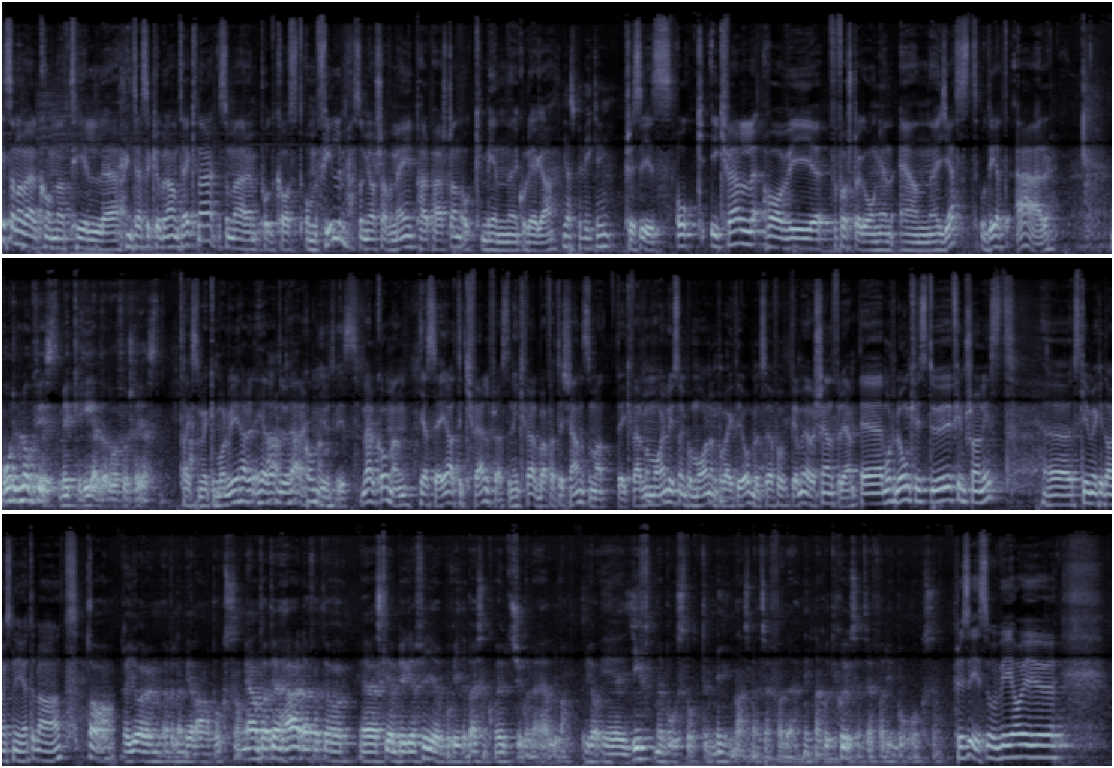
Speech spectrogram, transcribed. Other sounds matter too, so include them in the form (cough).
Hejsan och välkomna till eh, Intresseklubben Antecknar som är en podcast om film som görs av mig, Per Persson och min kollega Jesper Viking. Precis. Och ikväll har vi för första gången en gäst och det är Mårten Blomqvist, mycket hedrad att vara första gästen. Tack så mycket Mårten. Vi har hedrat att du är här välkommen. givetvis. Välkommen. Jag säger alltid kväll förresten, ikväll bara för att det känns som att det är kväll. Men många lyssnar ju på morgonen på väg till jobbet så jag får be om överseende för det. Eh, Mårten Blomqvist, du är filmjournalist. Eh, skriver mycket Dagens Nyheter bland annat. Ja, jag gör en, väl en del annat också. Men jag antar att jag är här därför att jag eh, skrev en biografi av Bo Widerberg som kom ut 2011. Jag är gift med Bos dotter Nina som jag träffade 1977 så jag träffade ju Bo också. Precis, och vi har ju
